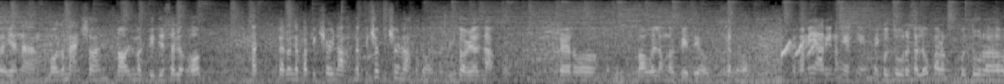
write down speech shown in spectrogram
So ayan ang Molo Mansion. Bawal mag-video sa loob. At pero nagpa-picture na, nag-picture-picture na ako doon, nag-pictorial na ako. Pero bawal lang mag-video sa loob. Pag may-ari ng SM, may kultura sa loob, parang kultura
